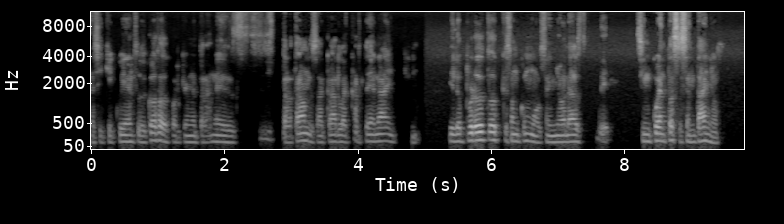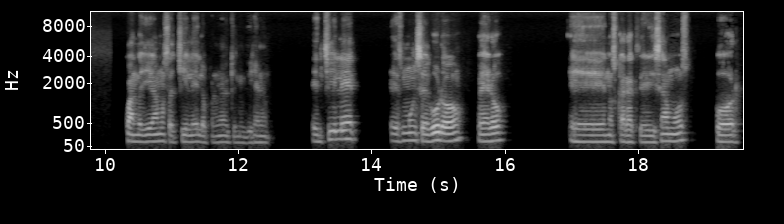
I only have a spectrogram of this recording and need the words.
Así que cuiden sus cosas porque me, tra- me trataron de sacar la cartera y, y lo todo que son como señoras de 50, 60 años. Cuando llegamos a Chile, lo primero que nos dijeron, en Chile es muy seguro, pero eh, nos caracterizamos por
